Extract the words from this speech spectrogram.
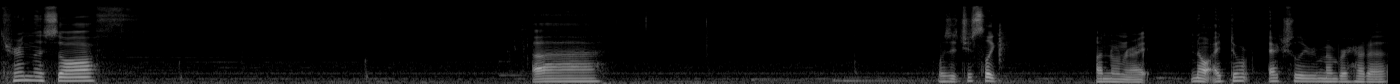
Turn this off. Uh... Was it just like unknown right? No, I don't actually remember how to...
